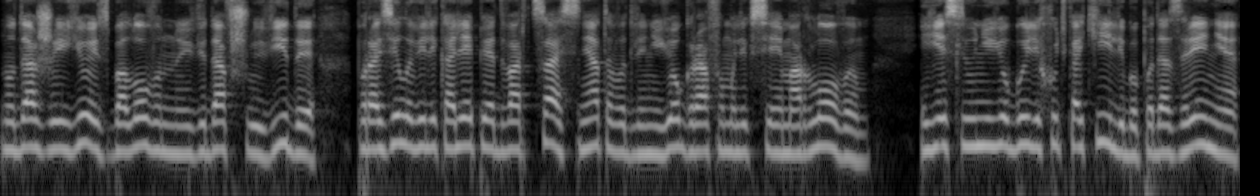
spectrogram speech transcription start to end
но даже ее, избалованную и видавшую виды, поразило великолепие дворца, снятого для нее графом Алексеем Орловым. И если у нее были хоть какие-либо подозрения,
